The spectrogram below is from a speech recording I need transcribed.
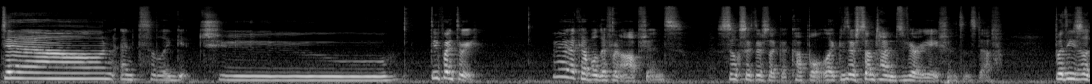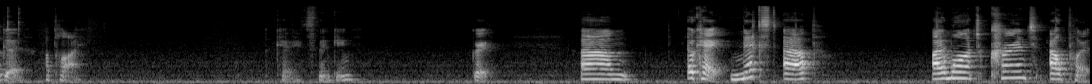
down until I get to 3.3. We have a couple different options. So it looks like there's like a couple, like there's sometimes variations and stuff. But these look good. Apply. Okay, it's thinking. Great. Um, okay, next up, I want current output.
